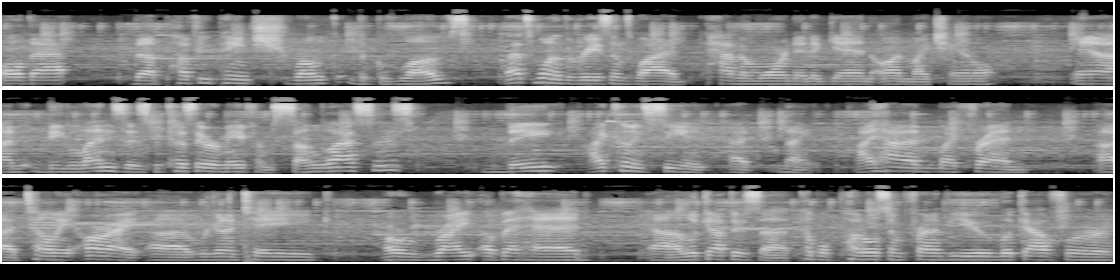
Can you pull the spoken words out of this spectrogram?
all that. The puffy paint shrunk the gloves. That's one of the reasons why I haven't worn it again on my channel and the lenses, because they were made from sunglasses, they I couldn't see it at night. I had my friend uh, tell me, alright, uh, we're gonna take a right up ahead, uh, look out, there's a couple puddles in front of you, look out for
